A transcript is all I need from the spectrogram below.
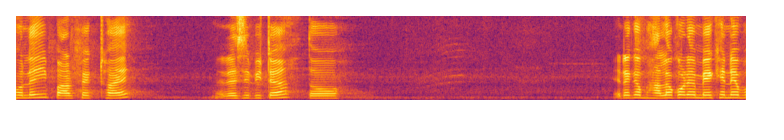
হলেই পারফেক্ট হয় রেসিপিটা তো এটাকে ভালো করে মেখে নেব।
